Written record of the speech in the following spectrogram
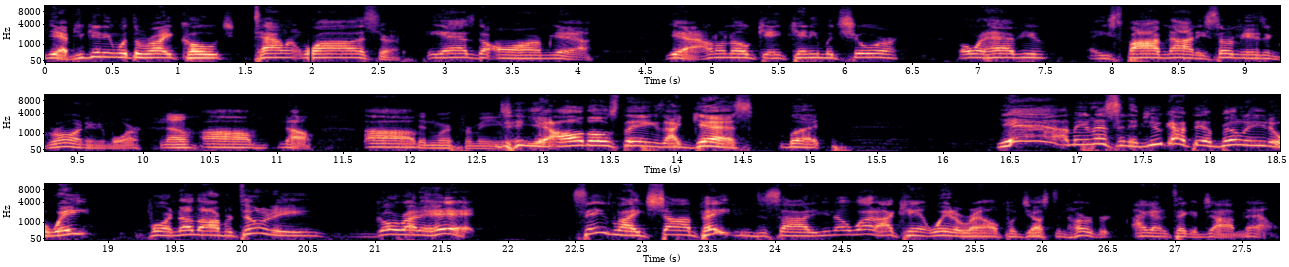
Yeah, if you get him with the right coach, talent wise, Sure. he has the arm. Yeah. Yeah, I don't know. Can, can he mature or what have you? He's five nine. He certainly isn't growing anymore. no, Um, no. Um, didn't work for me. yeah, all those things, I guess. But yeah, I mean, listen, if you got the ability to wait for another opportunity, go right ahead. Seems like Sean Payton decided, you know what? I can't wait around for Justin Herbert. I got to take a job now.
